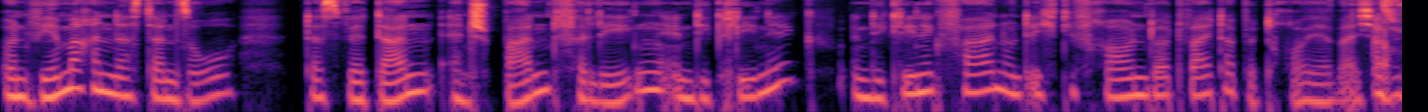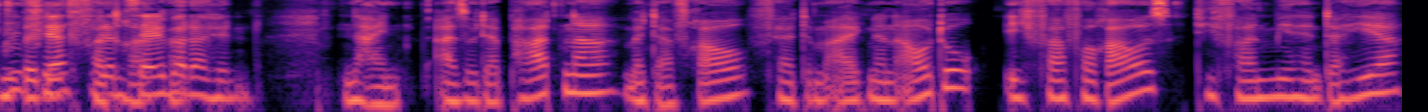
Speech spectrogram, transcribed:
Und wir machen das dann so, dass wir dann entspannt verlegen in die Klinik, in die Klinik fahren und ich die Frauen dort weiter betreue. Weil ich Also auch du fährst dann selber hab. dahin. Nein, also der Partner mit der Frau fährt im eigenen Auto, ich fahre voraus, die fahren mir hinterher,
